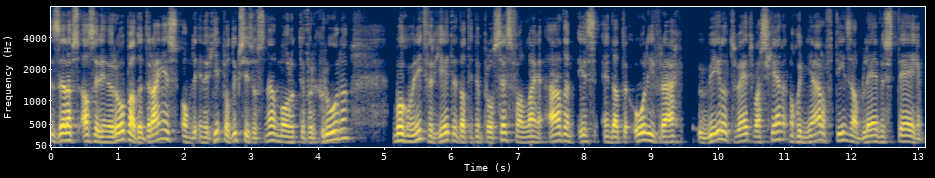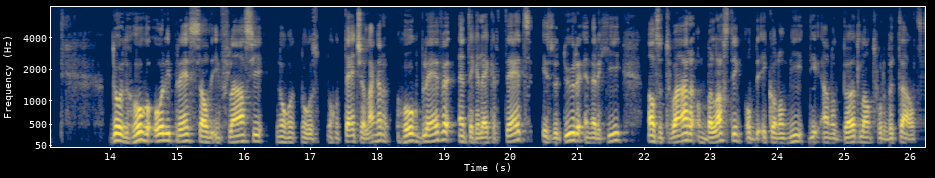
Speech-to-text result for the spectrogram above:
Zelfs als er in Europa de drang is om de energieproductie zo snel mogelijk te vergroenen, mogen we niet vergeten dat dit een proces van lange adem is en dat de olievraag wereldwijd waarschijnlijk nog een jaar of tien zal blijven stijgen. Door de hoge olieprijs zal de inflatie nog een, nog, nog een tijdje langer hoog blijven en tegelijkertijd is de dure energie als het ware een belasting op de economie die aan het buitenland wordt betaald.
